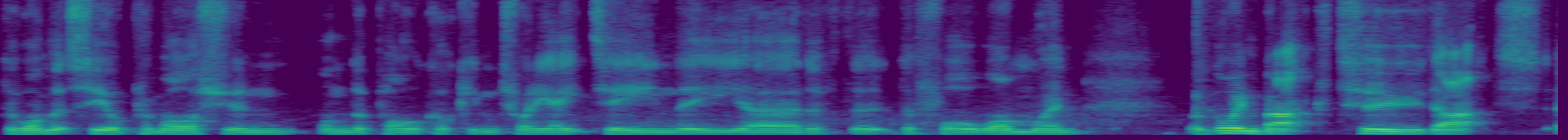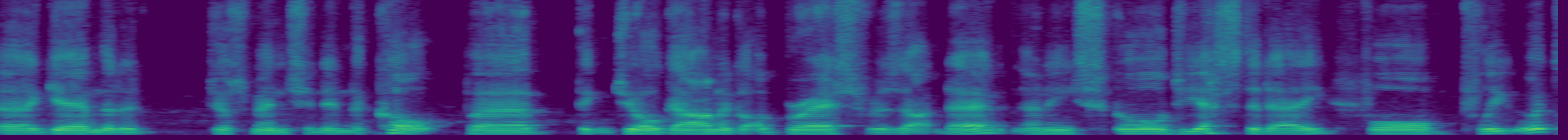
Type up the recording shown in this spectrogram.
the one that sealed promotion under Paul Cook in 2018, the uh, the the 4 1 win. But going back to that uh, game that I just mentioned in the Cup, uh, I think Joe Garner got a brace for us that day, and he scored yesterday for Fleetwood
